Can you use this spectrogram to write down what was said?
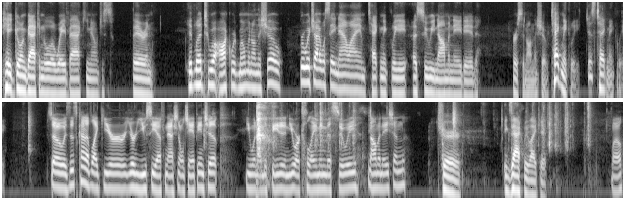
Kate going back into a little way back, you know, just there. And it led to an awkward moment on the show, for which I will say now I am technically a Suey nominated person on the show. Technically, just technically. So is this kind of like your your UCF national championship? You went undefeated and you are claiming the Suey nomination? Sure. Exactly like it. Well,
